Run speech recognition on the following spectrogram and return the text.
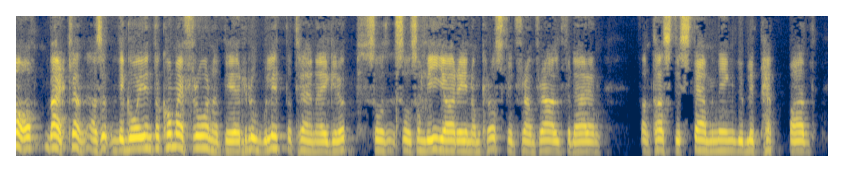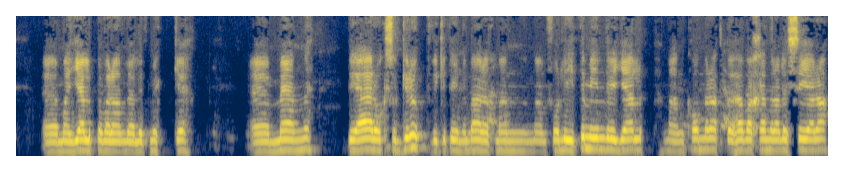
Ja, verkligen. Alltså, det går ju inte att komma ifrån att det är roligt att träna i grupp, så, så som vi gör inom Crossfit framför allt, för det är en fantastisk stämning, du blir peppad, eh, man hjälper varandra väldigt mycket. Eh, men det är också grupp, vilket innebär att man, man får lite mindre hjälp, man kommer att behöva generalisera.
